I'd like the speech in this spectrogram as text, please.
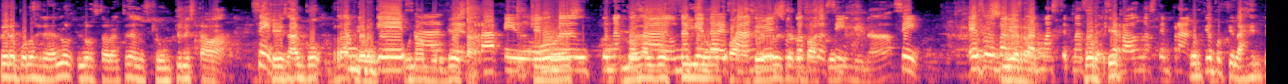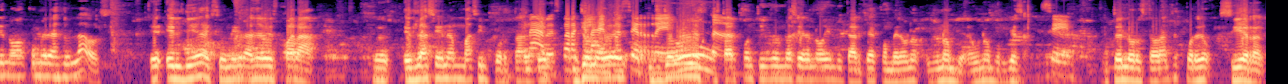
Pero por lo general los, los restaurantes a los que un turista va, Sí. que es algo rápido, Hamburguesas, una hamburguesa, rápido, que no una, es- una no es cosa, algo una tienda de para hacer sándwich o cosas así. Sí, esos van a estar más, más cerrados más temprano. ¿Por qué? Porque la gente no va a comer a esos lados. El, el Día de Acción de Gracias es para es la cena más importante. Claro, es para que Yo la no gente voy se Yo no voy a reúna. estar contigo en una cena, no voy a invitarte a comer a una, una, una hamburguesa. Sí, Entonces los restaurantes por eso cierran.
